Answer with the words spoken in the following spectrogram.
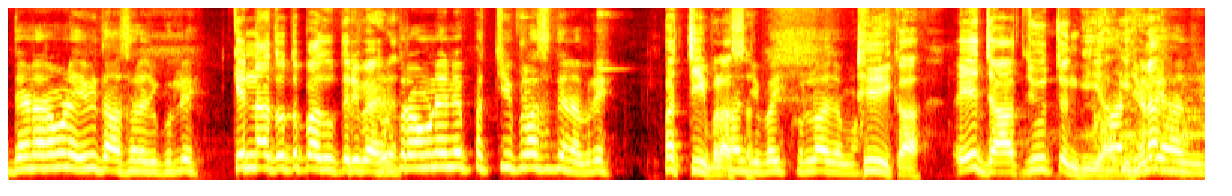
ਦਿਨ ਰਮਣ ਇਹ ਵੀ 10 ਲੈ ਜੀ ਖੁੱਲੇ। ਕਿੰਨਾ ਦੁੱਧ ਪਾ ਦੂ ਤੇਰੀ ਉਧਰ ਰਮਣ ਇਹਨੇ 25 ਪਲੱਸ ਦੇਣਾ ਵੀਰੇ। 25 ਪਲੱਸ ਹਾਂਜੀ ਬਾਈ ਖੁੱਲਾ ਜਮਾ। ਠੀਕ ਆ ਇਹ ਜਾਤ ਜੂਤ ਚੰਗੀ ਆ ਗਈ ਹੈਨਾ ਹਾਂਜੀ।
